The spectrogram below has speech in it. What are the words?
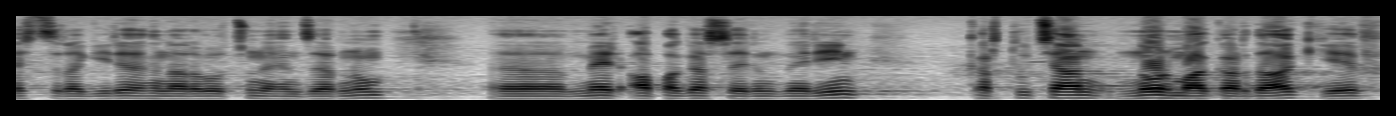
այս ծրագիրը հնարավորություն է ընձեռնում մեր ապագա սերունդներին կրթության նոր մակարդակ եւ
